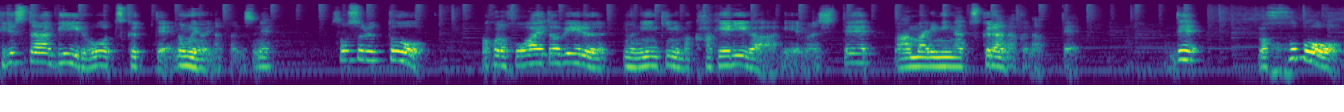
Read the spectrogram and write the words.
ピルスナービールを作って飲むようになったんですね。そうするとまあ、このホワイトビールの人気にま陰りが見えまして、あ、んまりみんな作らなくなって。で、まあ、ほぼ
